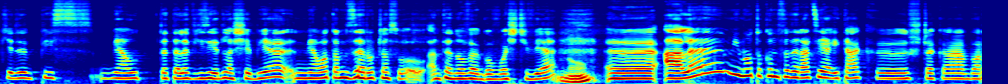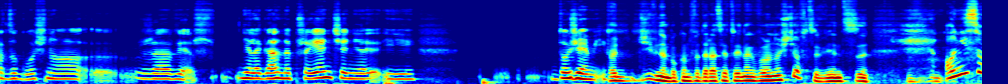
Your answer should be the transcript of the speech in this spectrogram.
kiedy PiS miał tę telewizję dla siebie, miała tam zero czasu antenowego właściwie. No. E, Ale mimo to Konfederacja i tak szczeka bardzo głośno, że wiesz, nielegalne przejęcie nie, i do ziemi. To dziwne, bo Konfederacja to jednak wolnościowcy, więc y, Oni są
